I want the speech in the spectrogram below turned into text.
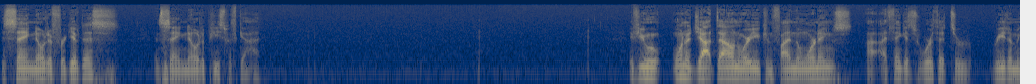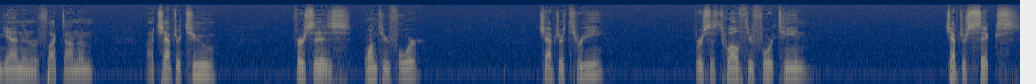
is saying no to forgiveness and saying no to peace with God. If you want to jot down where you can find the warnings, I think it's worth it to read them again and reflect on them. Uh, chapter 2, verses 1 through 4. Chapter 3, verses 12 through 14. Chapter 6,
